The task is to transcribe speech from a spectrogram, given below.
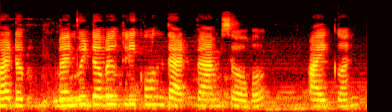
by when we double click on that WAMP server icon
